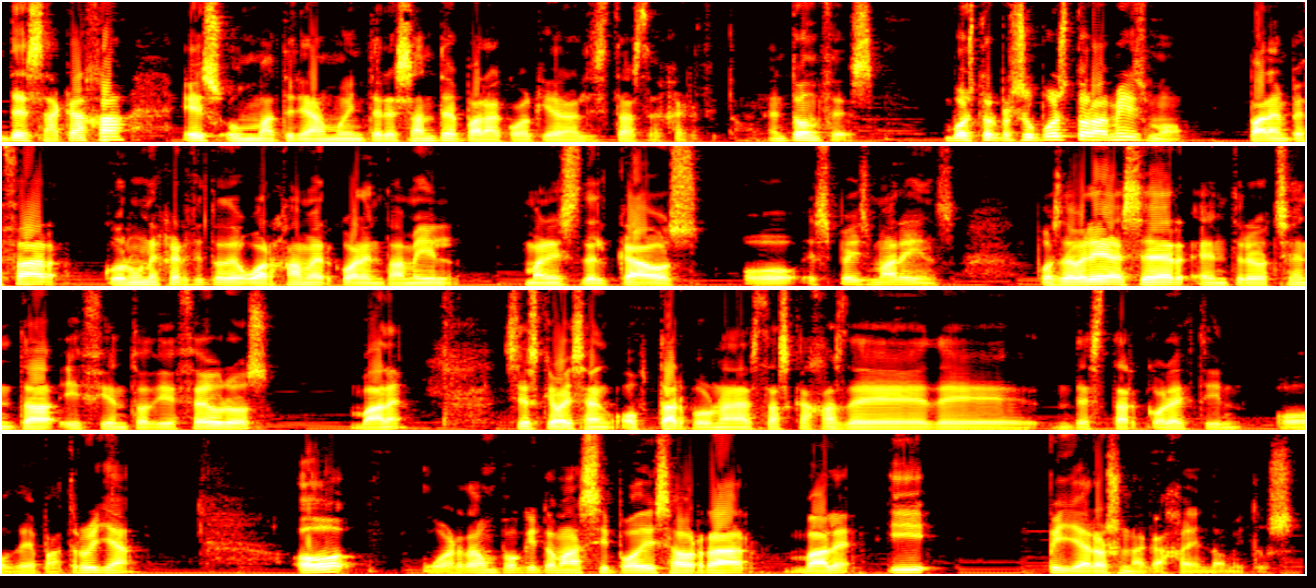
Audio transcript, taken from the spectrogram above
de esa caja es un material muy interesante para cualquiera de las listas de ejército. Entonces, vuestro presupuesto ahora mismo, para empezar con un ejército de Warhammer 40.000, Marines del Caos o Space Marines, pues debería ser entre 80 y 110 euros, ¿vale? Si es que vais a optar por una de estas cajas de, de, Star Collecting o de patrulla. O guardad un poquito más si podéis ahorrar, ¿vale? Y pillaros una caja de Indomitus.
